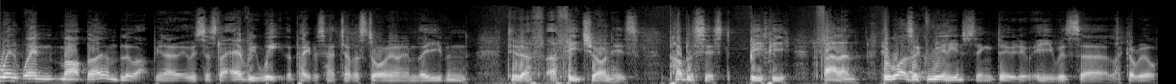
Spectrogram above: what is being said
when when Marc Bolan blew up, you know, it was just like every week the papers had to have a story on him. They even did a, a feature on his publicist BP Fallon, who was a really interesting dude. He, was uh, like a real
